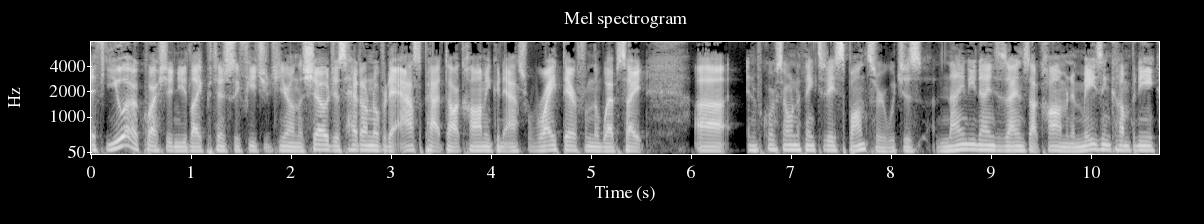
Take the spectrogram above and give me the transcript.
if you have a question you'd like potentially featured here on the show, just head on over to askpat.com. You can ask right there from the website. Uh, and of course, I want to thank today's sponsor, which is 99designs.com, an amazing company.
